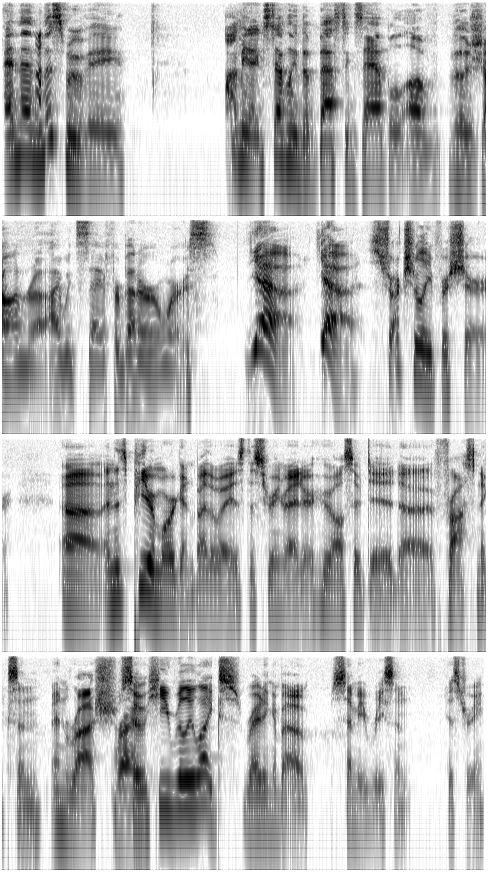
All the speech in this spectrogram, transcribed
and then this movie, I mean, it's definitely the best example of the genre. I would say, for better or worse. Yeah, yeah, structurally for sure. Uh, and this Peter Morgan, by the way, is the screenwriter who also did uh, Frost Nixon and Rush. Right. So he really likes writing about semi-recent history.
